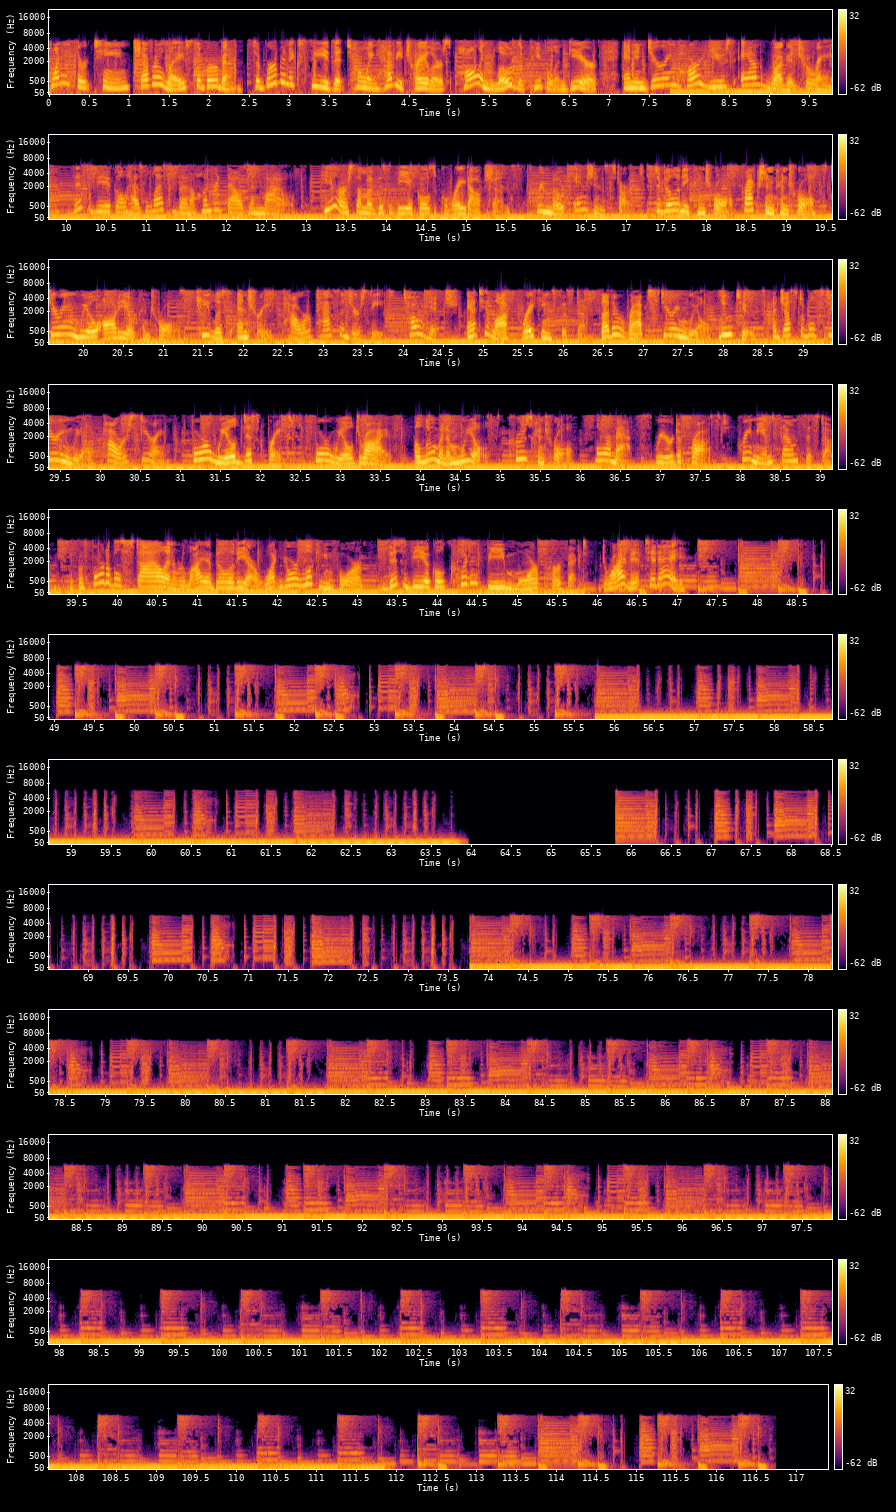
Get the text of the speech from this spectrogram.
2013 Chevrolet Suburban. Suburban exceeds at towing heavy trailers, hauling loads of people and gear, and enduring hard use and rugged terrain. This vehicle has less than 100,000 miles. Here are some of this vehicle's great options. Remote engine start, stability control, traction control, steering wheel audio controls, keyless entry, power passenger seat, tow hitch, anti-lock braking system, leather wrapped steering wheel, Bluetooth, adjustable steering wheel, power steering, four-wheel disc brakes, four-wheel drive, aluminum wheels, cruise control, floor mats, rear defrost, premium sound system. If affordable style and reliability are what you're looking for, this vehicle couldn't be more perfect. Drive it today.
